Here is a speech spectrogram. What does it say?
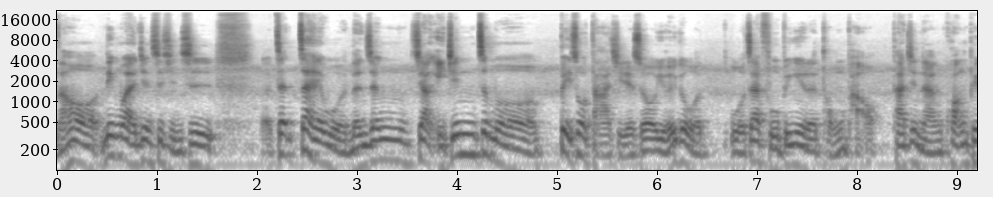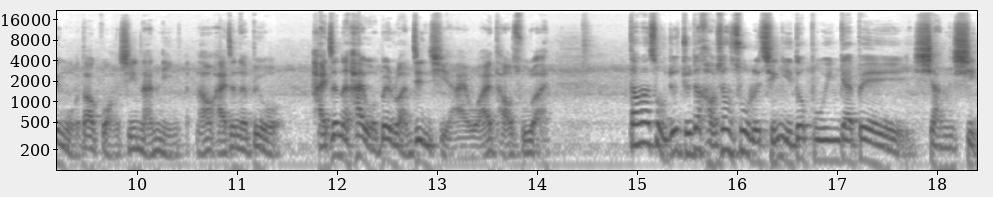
然后另外一件事情是，呃，在在我人生这样已经这么备受打击的时候，有一个我我在服兵役的同袍，他竟然诓骗我到广西南宁，然后还真的被我，还真的害我被软禁起来，我还逃出来。到那时候我就觉得好像所有的情谊都不应该被相信。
